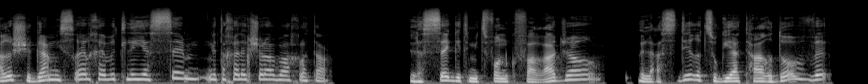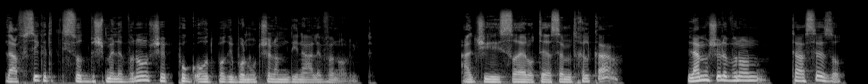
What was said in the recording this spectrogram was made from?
הרי שגם ישראל חייבת ליישם את החלק שלה בהחלטה. לסגת מצפון כפר רג'ר ולהסדיר את סוגיית הר דוב ולהפסיק את הטיסות בשמי לבנון שפוגעות בריבונות של המדינה הלבנונית. עד שישראל לא תיישם את חלקה, למה שלבנון תעשה זאת?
